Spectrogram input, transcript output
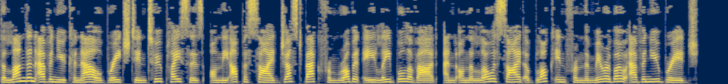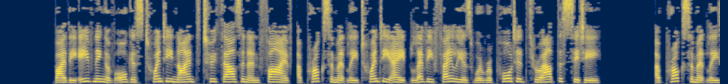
The London Avenue Canal breached in two places, on the upper side just back from Robert E. Lee Boulevard, and on the lower side a block in from the Mirabeau Avenue Bridge. By the evening of August 29, 2005, approximately 28 levee failures were reported throughout the city. Approximately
